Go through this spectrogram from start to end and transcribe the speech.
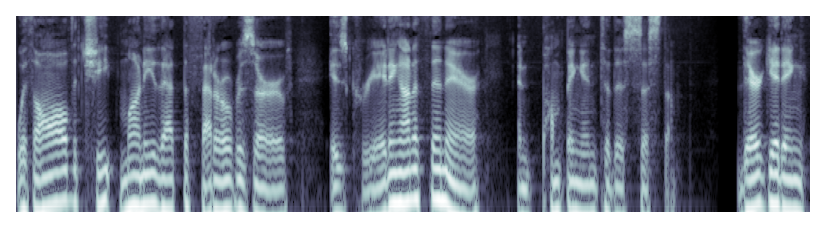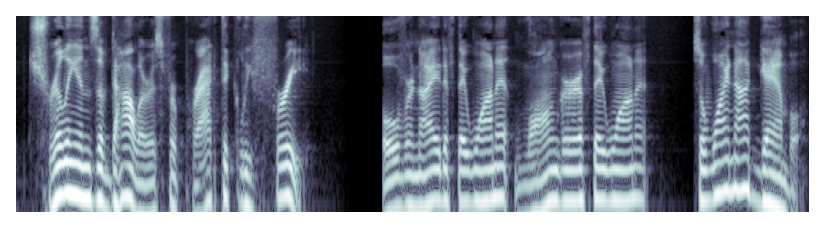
with all the cheap money that the Federal Reserve is creating out of thin air and pumping into this system. They're getting trillions of dollars for practically free. Overnight if they want it, longer if they want it. So why not gamble?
